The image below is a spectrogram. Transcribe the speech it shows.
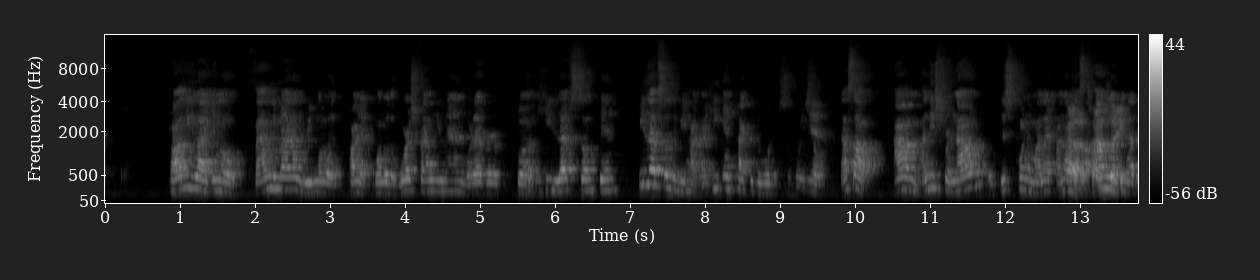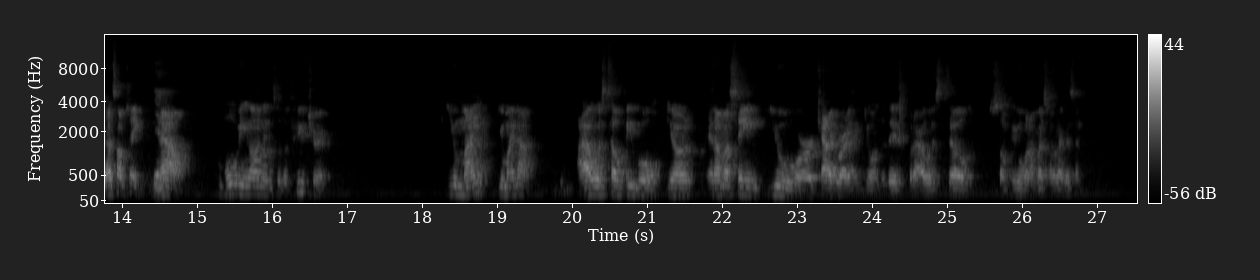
Probably like you know, family man. We know it's probably like one of the worst family men, whatever. But mm-hmm. he left something. He left something behind, right? He impacted the world in some way. So that's how I'm. At least for now, at this point in my life, right now, Yeah, that's, that's how what I'm I'm looking saying. at it. That's what I'm saying. Yeah. Now, moving on into the future, you might, you might not. I always tell people, you know, and I'm not saying you or categorizing you onto this, but I always tell some people when I met someone like, listen,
